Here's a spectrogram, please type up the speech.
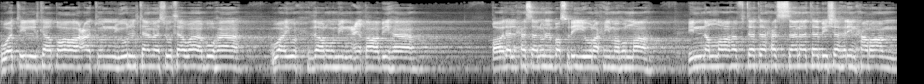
وتلك طاعة يلتمس ثوابها ويحذر من عقابها. قال الحسن البصري رحمه الله إن الله افتتح السنة بشهر حرام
